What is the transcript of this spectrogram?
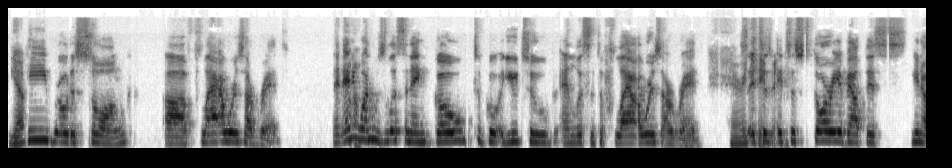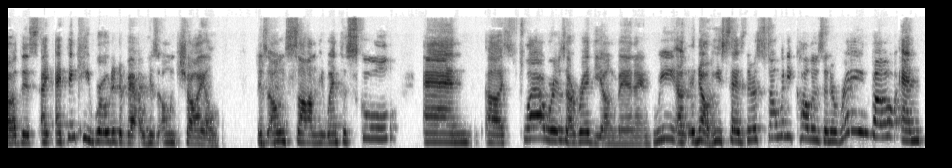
Yeah, He wrote a song, uh, "Flowers Are Red." And anyone who's listening, go to go- YouTube and listen to "Flowers Are Red." Harry it's a, it's a story about this you know this I, I think he wrote it about his own child his Okay. own son he went to school and uh flowers are red young man and green uh, no he says there are so many colors in a rainbow and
